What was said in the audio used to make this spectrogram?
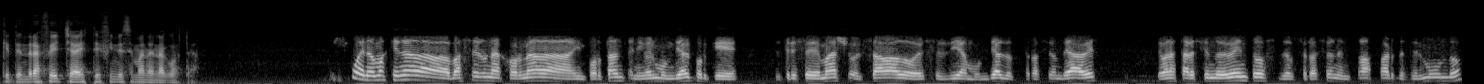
que tendrá fecha este fin de semana en la costa. Bueno, más que nada va a ser una jornada importante a nivel mundial porque el 13 de mayo, el sábado, es el Día Mundial de Observación de Aves. Se van a estar haciendo eventos de observación en todas partes del mundo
